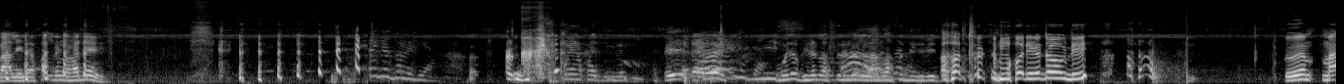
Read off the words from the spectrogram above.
বালিলে ফালটো নহয় দেই মা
